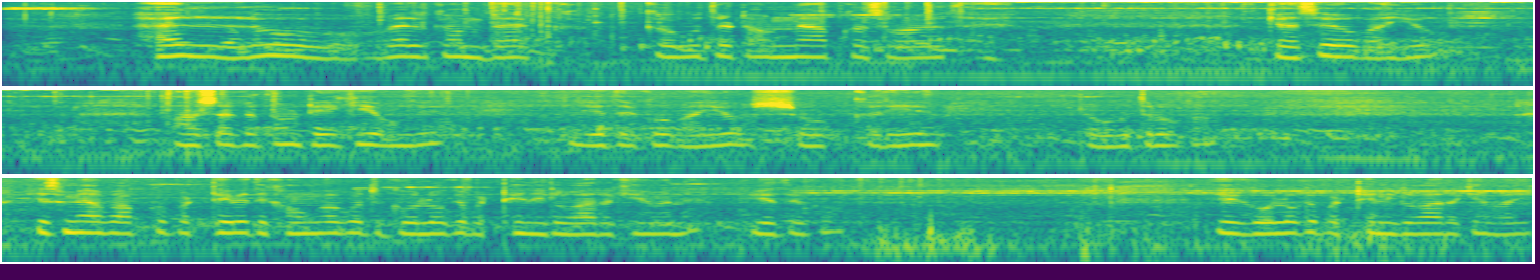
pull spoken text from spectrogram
हेलो वेलकम बैक कबूतर टाउन में आपका स्वागत है। कैसे हो भाइयों? आशा करता हूँ ठीक ही होंगे। ये देखो भाइयों, शौक करिए कबूतरों का। इसमें अब आपको पट्टे भी दिखाऊँगा, कुछ गोलों के पट्टे निकलवा रखे हैं मैंने। ये देखो, ये गोलों के पट्टे निकलवा रखे हैं भाई।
